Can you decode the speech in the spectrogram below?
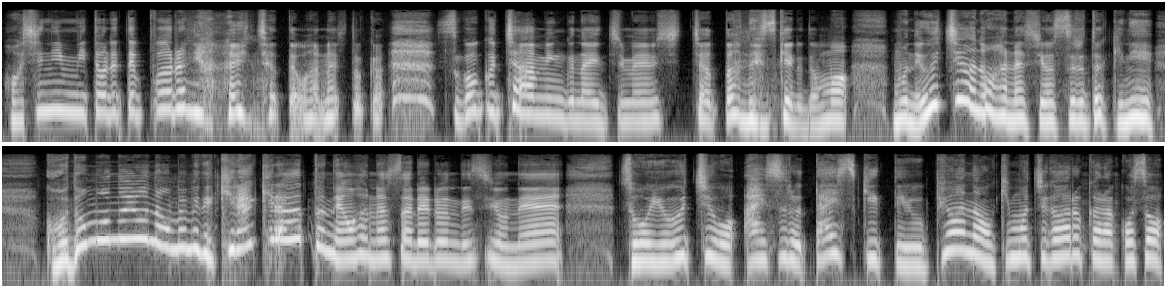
星に見とれてプールに入っちゃったお話とか すごくチャーミングな一面知っちゃったんですけれどももうね宇宙のお話をするときに子供のようなお目目でキラキラっとねお話されるんですよね。そういう宇宙を愛する大好きっていうピュアなお気持ちがあるからこそ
